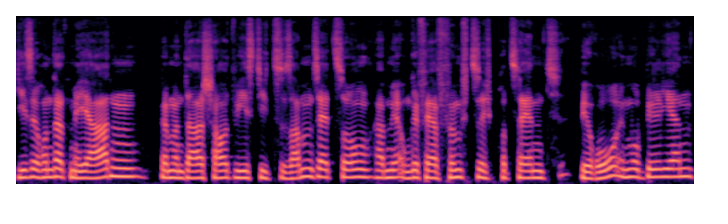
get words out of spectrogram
Diese 100 Milliarden, wenn man da schaut, wie ist die Zusammensetzung, haben wir ungefähr 50 Prozent Büroimmobilien,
